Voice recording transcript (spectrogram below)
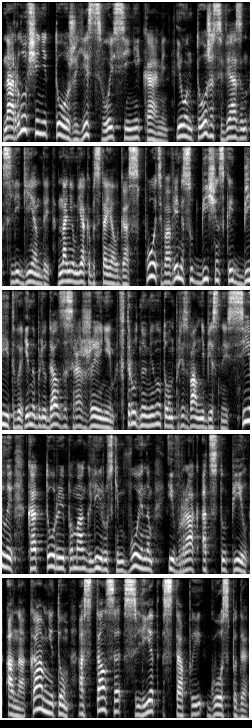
На Орловщине тоже есть свой синий камень, и он тоже связан с легендой. На нем якобы стоял Господь во время Судбищенской битвы и наблюдал за сражением. В трудную минуту он призвал небесные силы, которые помогли русским воинам, и враг отступил, а на камне том остался след стопы Господа.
